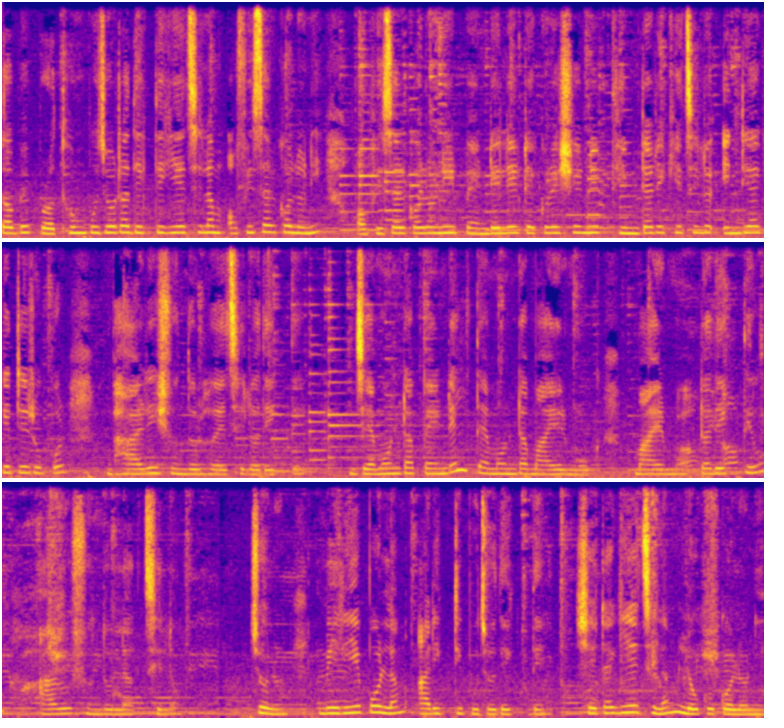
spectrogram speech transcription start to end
তবে প্রথম পুজোটা দেখতে গিয়েছিলাম অফিসার কলোনি। অফিসার কলোনির প্যান্ডেলের ডেকোরেশনের থিমটা রেখেছিল ইন্ডিয়া গেটের উপর। ভারী সুন্দর হয়েছিল দেখতে। যেমনটা প্যান্ডেল, তেমনটা মায়ের মুখ। মায়ের মুখটা দেখতেও আরও সুন্দর লাগছিল। চলুন, বেরিয়ে পড়লাম আরেকটি পুজো দেখতে। সেটা গিয়েছিলাম লোকো কলোনি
